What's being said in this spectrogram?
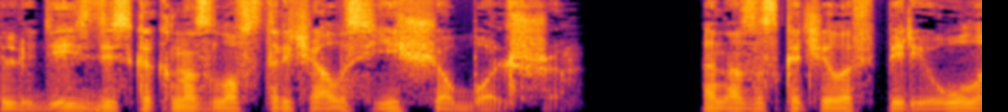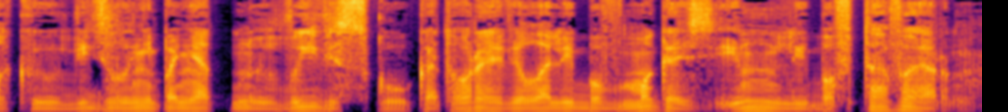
людей здесь, как назло, встречалось еще больше. Она заскочила в переулок и увидела непонятную вывеску, которая вела либо в магазин, либо в таверну.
